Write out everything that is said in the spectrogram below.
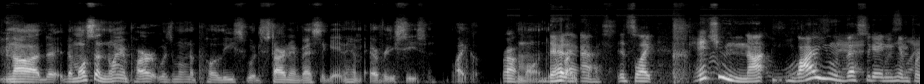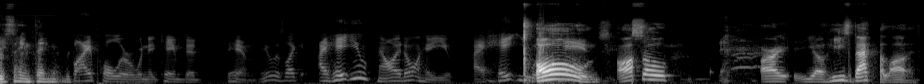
Nah, the, the most annoying part was when the police would start investigating him every season. Like, Bro, Come on, dead like- ass. It's like, can't you not? Why are you investigating was him for the same thing? Bipolar when it came to him. He was like, I hate you. Now I don't hate you. I hate you. oh, again." also, all right, yo, he's back alive.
